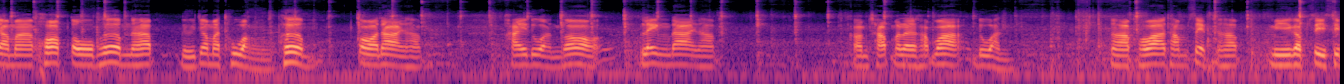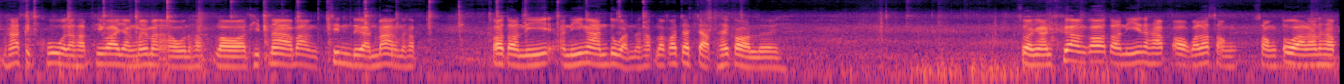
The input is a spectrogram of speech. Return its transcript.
จะมาครอบโตเพิ่มนะครับ หรือจะมาถ่วงเพิ่มก็ได้นะครับ ใครด่วนก็เร่งได้นะครับกำชับมาเลยครับว่าด่วนนะครับ เพราะว่าทำเสร็จนะครับ มีกับ 40-50 คู่แล้วครับ ที่ว่ายังไม่มาเอานะครับ รออาทิตย์หน้าบ้างสิ้นเดือนบ้างนะครับ ก็ตอนนี้อันนี้งานด่วนนะครับ แล้วก็จะจัดให้ก่อนเลย ส่วนงานเครื่องก็ตอนนี้นะครับ ออกวันละสองสองตัวแล้วนะครับ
